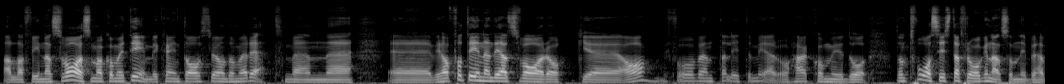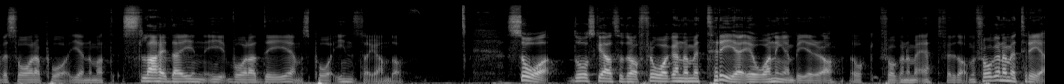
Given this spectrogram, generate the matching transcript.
alla fina svar som har kommit in. Vi kan inte avslöja om de är rätt, men eh, eh, vi har fått in en del svar och eh, ja, vi får vänta lite mer. Och här kommer ju då de två sista frågorna som ni behöver svara på genom att slida in i våra DMs på Instagram då. Så, då ska jag alltså dra fråga nummer tre i ordningen blir det då, och fråga nummer ett för idag. Men fråga nummer tre,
